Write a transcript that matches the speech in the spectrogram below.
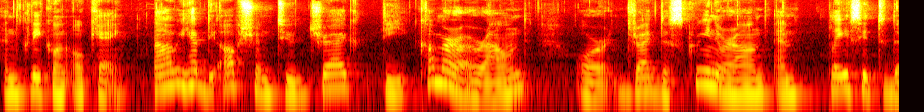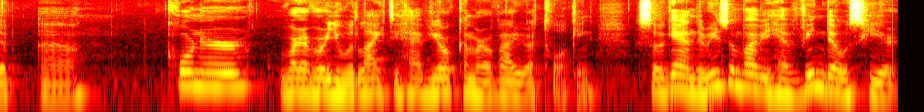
and click on OK. Now we have the option to drag the camera around or drag the screen around and place it to the uh, corner, wherever you would like to have your camera while you are talking. So again, the reason why we have windows here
